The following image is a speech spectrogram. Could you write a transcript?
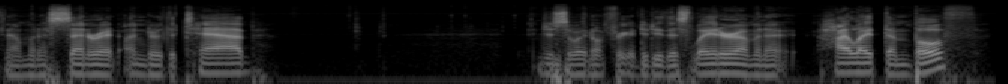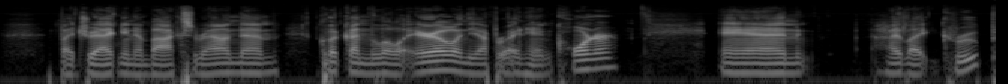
And I'm going to center it under the tab. And just so I don't forget to do this later, I'm going to highlight them both by dragging a box around them. Click on the little arrow in the upper right hand corner and highlight group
